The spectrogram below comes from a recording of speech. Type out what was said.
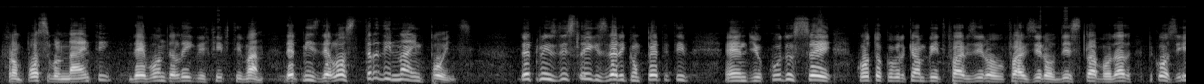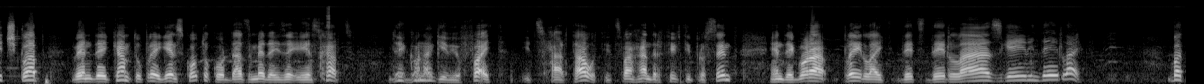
from possible 90. They won the league with 51. That means they lost 39 points. That means this league is very competitive and you couldn't say Kotoko will come beat 5-0, 5-0 this club or that because each club, when they come to play against Kotoko, doesn't matter it's against Hearts, they're gonna give you fight. It's hard out, it's 150% and they're gonna play like that's their last game in their life. But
